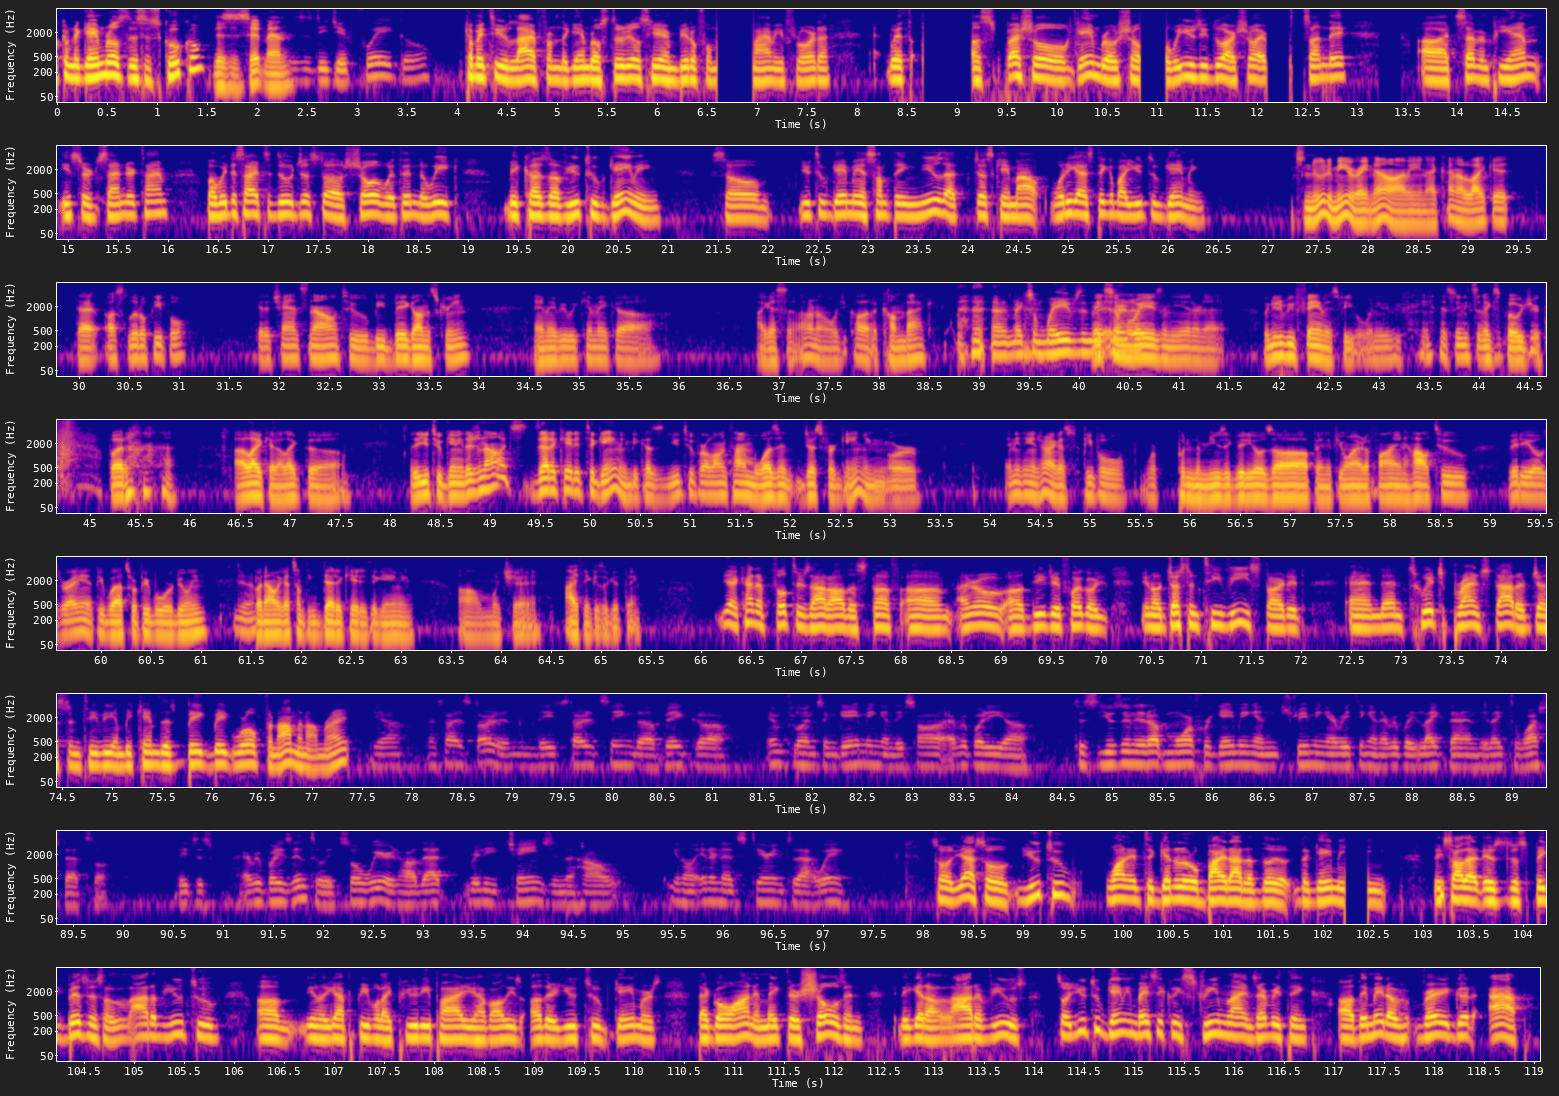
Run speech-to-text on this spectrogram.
Welcome to Game Bros. This is Kuko This is it, man. This is DJ Fuego. coming to you live from the Game Bros studios here in beautiful Miami, Florida, with a special Game Bros show. We usually do our show every Sunday uh, at 7 p.m. Eastern Standard Time, but we decided to do just a show within the week because of YouTube Gaming. So YouTube Gaming is something new that just came out. What do you guys think about YouTube Gaming? It's new to me right now. I mean, I kind of like it that us little people get a chance now to be big on the screen, and maybe we can make a, I guess I don't know, would you call it a comeback? Make some waves in the. Make the some internet? waves in the internet. We need to be famous, people. We need to be famous. We need some exposure. But I like it. I like the the YouTube gaming. There's now it's dedicated to gaming because YouTube for a long time wasn't just for gaming or anything in general. I guess people were putting the music videos up, and if you wanted to find how-to videos, right, and people that's what people were doing. Yeah. But now we got something dedicated to gaming, um, which uh, I think is a good thing. yeah, it kind of filters out all the stuff. Um, I know uh, DJ Fuego, you know, Justin TV started, and then Twitch branched out of Justin TV and became this big, big world phenomenon, right? Yeah, that's how it started. And they started seeing the big uh, influence in gaming, and they saw everybody uh, just using it up more for gaming and streaming everything, and everybody liked that, and they like to watch that. So they just everybody's into it. It's so weird how that really changed and how you know internet's steering to that way. So yeah, so YouTube wanted to get a little bite out of the the gaming. They saw that it's just big business. A lot of YouTube, um, you know, you got people like PewDiePie. You have all these other YouTube gamers that go on and make their shows, and they get a lot of views. So YouTube gaming basically streamlines everything. Uh, they made a very good app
